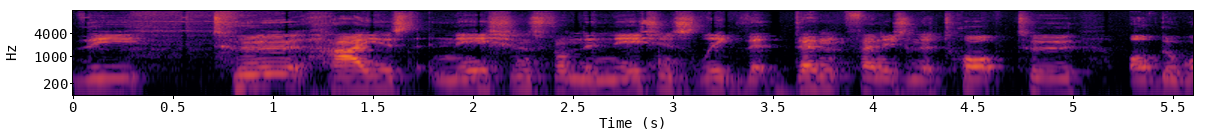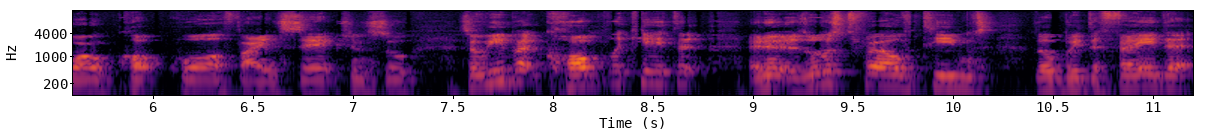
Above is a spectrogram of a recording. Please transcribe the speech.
the two highest nations from the Nations League that didn't finish in the top two of the World Cup qualifying section. So it's a wee bit complicated. And out of those 12 teams, they'll be divided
